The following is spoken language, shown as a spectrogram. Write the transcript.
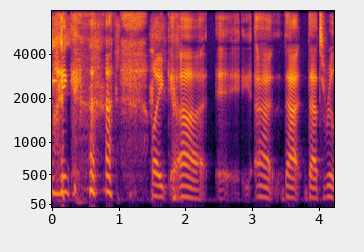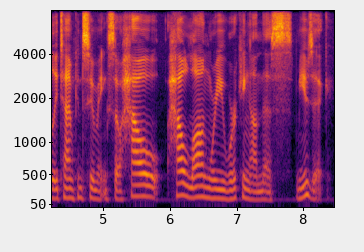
like, like uh, uh, that that's really time consuming. So how how long were you working on this music?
